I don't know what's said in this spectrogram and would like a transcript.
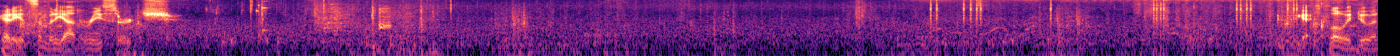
Got to get somebody on research. We got Chloe doing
